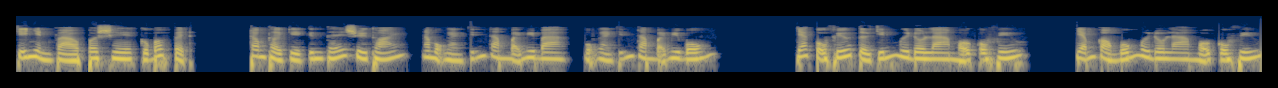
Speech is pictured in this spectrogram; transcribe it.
chỉ nhìn vào Berkshire của Buffett trong thời kỳ kinh tế suy thoái năm 1973-1974, giá cổ phiếu từ 90 đô la mỗi cổ phiếu giảm còn 40 đô la mỗi cổ phiếu.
